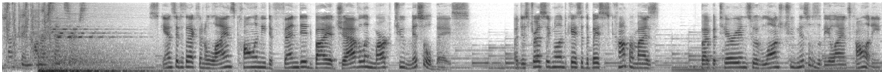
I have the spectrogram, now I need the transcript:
Something on our sensors. Scans to detect an Alliance colony defended by a Javelin Mark II missile base. A distress signal indicates that the base is compromised by Batarians who have launched two missiles at the Alliance colony.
